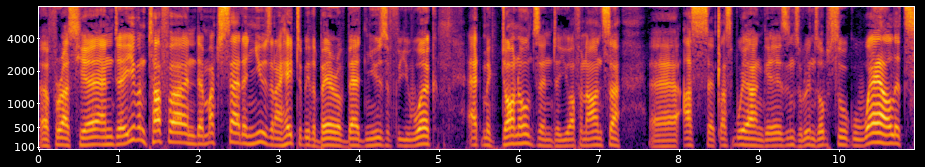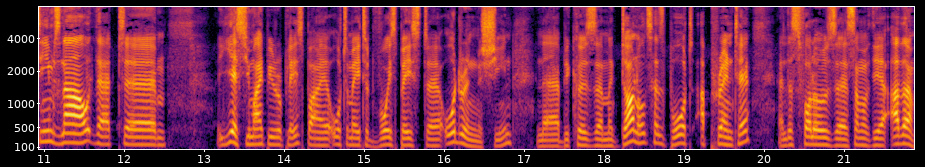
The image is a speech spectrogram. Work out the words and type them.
uh, for us here, and uh, even tougher and uh, much sadder news. And I hate to be the bearer of bad news if you work at McDonald's and uh, you often answer uh, us uh, Well, it seems now that. Um, yes, you might be replaced by an automated voice based uh, ordering machine uh, because uh, McDonald's has bought Apprente, and this follows uh, some of their other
